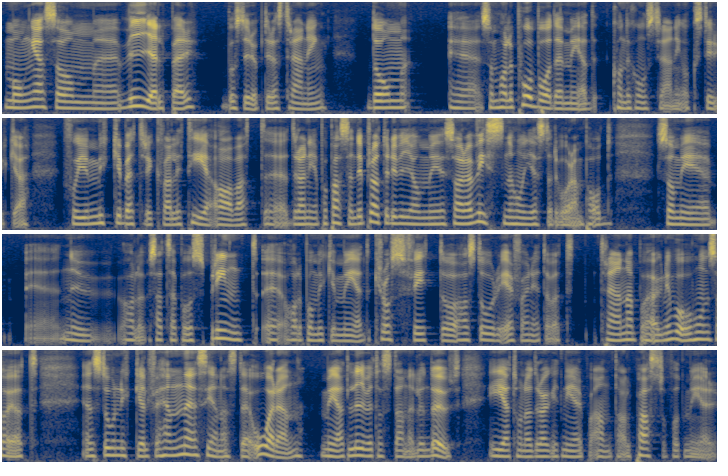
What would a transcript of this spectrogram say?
många som eh, vi hjälper styr upp deras träning, de eh, som håller på både med konditionsträning och styrka får ju mycket bättre kvalitet av att eh, dra ner på passen. Det pratade vi om med Sara Wiss när hon gästade våran podd, som är, eh, nu håller, satsar på sprint, eh, håller på mycket med crossfit och har stor erfarenhet av att träna på hög nivå. Och hon sa ju att en stor nyckel för henne senaste åren med att livet har sett annorlunda ut är att hon har dragit ner på antal pass och fått mer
